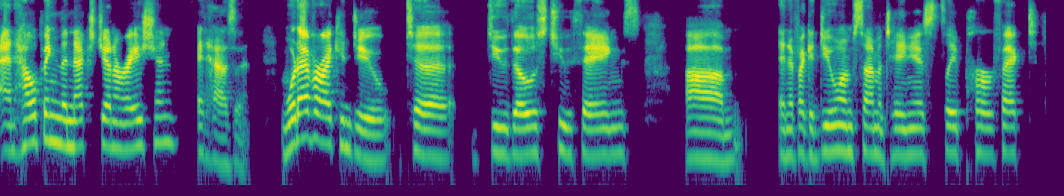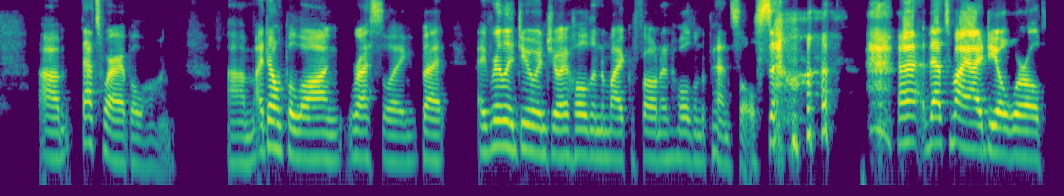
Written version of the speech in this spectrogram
And helping the next generation, it hasn't. Whatever I can do to do those two things, um, and if I could do them simultaneously, perfect. Um, that's where I belong. Um, I don't belong wrestling, but I really do enjoy holding a microphone and holding a pencil. So uh, that's my ideal world.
